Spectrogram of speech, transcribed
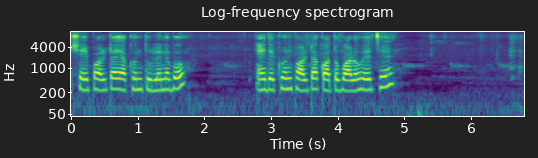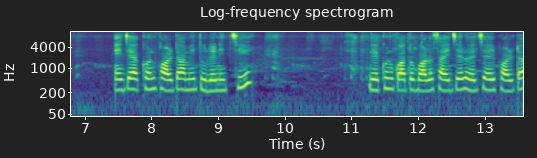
সেই ফলটাই এখন তুলে নেব। এই দেখুন, ফলটা কত বড় হয়েছে। এই যে এখন ফলটা আমি তুলে নিচ্ছি। দেখুন কত বড় সাইজের হয়েছে এই ফলটা।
